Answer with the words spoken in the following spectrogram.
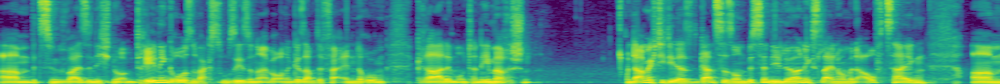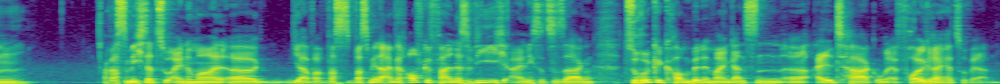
ähm, beziehungsweise nicht nur im Training großen Wachstum sehe, sondern einfach auch eine gesamte Veränderung gerade im Unternehmerischen. Und da möchte ich dir das Ganze so ein bisschen die Learnings gleich noch mit aufzeigen. Ähm, was mich dazu nochmal, äh, ja, was, was mir da einfach aufgefallen ist, wie ich eigentlich sozusagen zurückgekommen bin in meinen ganzen äh, Alltag, um erfolgreicher zu werden.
